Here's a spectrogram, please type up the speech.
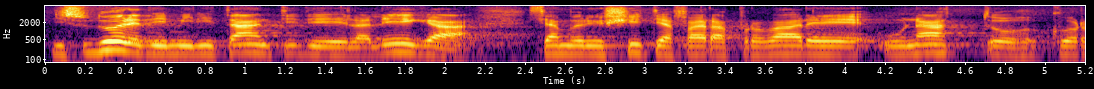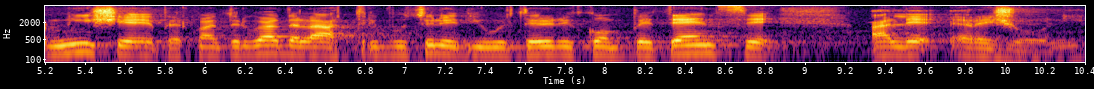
di sudore dei militanti della Lega siamo riusciti a far approvare un atto cornice per quanto riguarda l'attribuzione di ulteriori competenze alle regioni.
